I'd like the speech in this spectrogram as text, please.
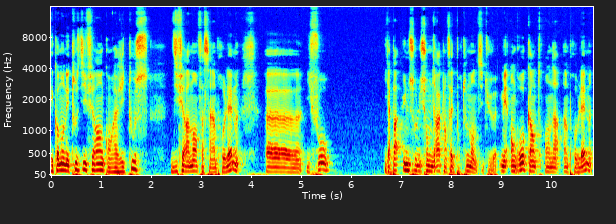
Et comme on est tous différents, qu'on réagit tous différemment face à un problème, euh, il faut il n'y a pas une solution miracle en fait pour tout le monde si tu veux. Mais en gros, quand on a un problème,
